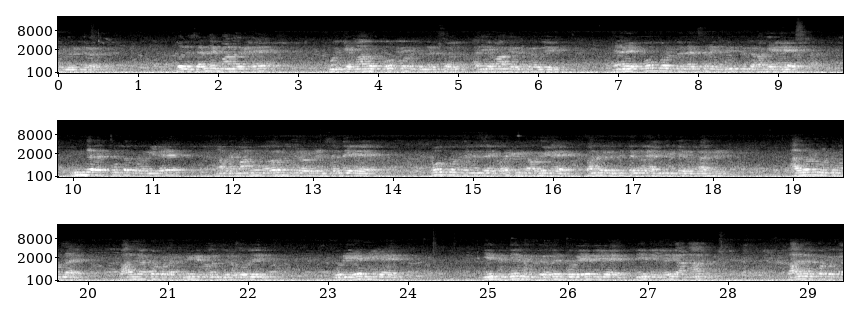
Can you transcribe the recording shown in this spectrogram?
கொண்டிருக்கிறது. இப்போது சென்னை மாநகரிலே முக்கியமாக போக்குவரத்து நெரிசல் அதிகமாக இருக்கிறது. எனவே போக்குவரத்து நெரிசலை தீர்க்கின்ற வகையிலே இந்த கூட்டத்தொடரிலே நம்முடைய மாநில முதலமைச்சர் அவர்கள் சென்னையிலே போக்குவரத்து நெரிசலை குறைக்கின்ற வகையிலே பல்வேறு திட்டங்களை அறிவிக்க இருக்கிறார்கள். அதோடு மட்டுமல்ல பாதுகாக்கப்பட்ட குடிநீர் வழங்குகிற போது ஒரு ஏரியிலே நீர் நீர் இருக்கிறது இன்னொரு ஏரியிலே நீர் இல்லை. ஆனால் பாதுகாக்கப்பட்ட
